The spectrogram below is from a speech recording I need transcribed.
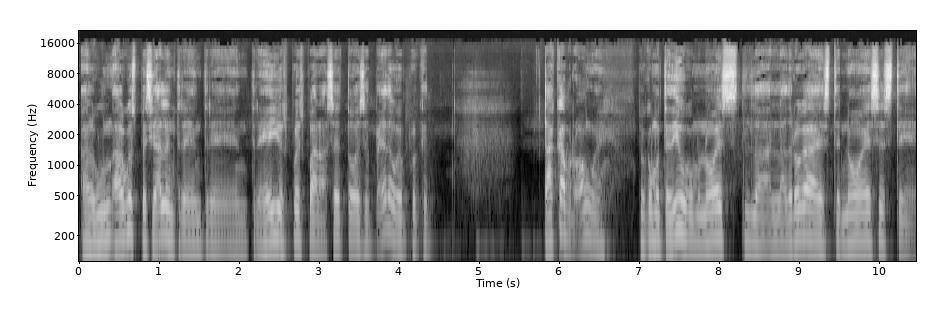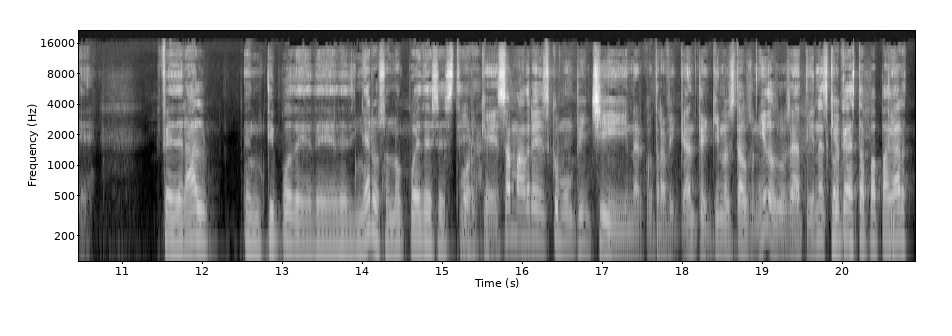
algún, algo especial entre, entre, entre ellos, pues, para hacer todo ese pedo, güey, porque está cabrón, güey. Pero como te digo, como no es la, la droga, este, no es este federal en tipo de, de, de dinero, o no puedes, este. Porque esa madre es como un pinche narcotraficante aquí en los Estados Unidos. O sea, tienes que. Porque hasta para pagar,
